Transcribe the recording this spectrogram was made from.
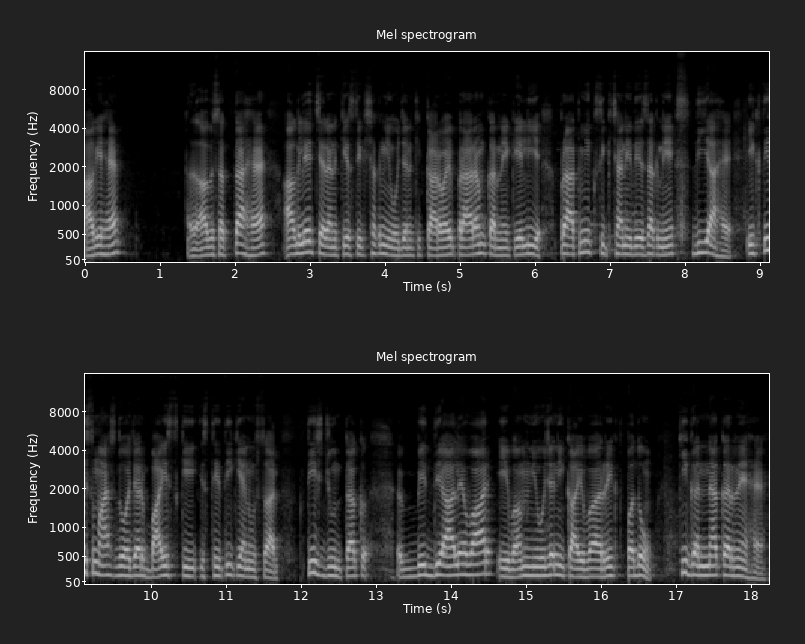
आगे है। आवश्यकता है। अगले चरण के शिक्षक नियोजन की कार्रवाई प्रारंभ करने के लिए प्राथमिक शिक्षा निदेशक ने दिया है। 31 मार्च 2022 की स्थिति के अनुसार 30 जून तक विद्यालयवार एवं नियोजन इकाईवार रिक्त पदों की गणना करने हैं।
